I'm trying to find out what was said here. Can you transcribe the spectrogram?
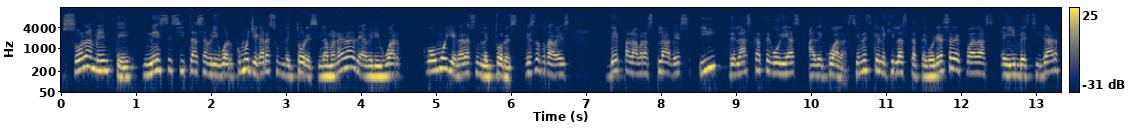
Solamente necesitas averiguar cómo llegar a sus lectores y la manera de averiguar cómo llegar a sus lectores es a través de palabras claves y de las categorías adecuadas. Tienes que elegir las categorías adecuadas e investigar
